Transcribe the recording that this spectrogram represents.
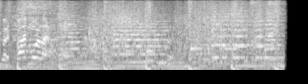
Good, five more left.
